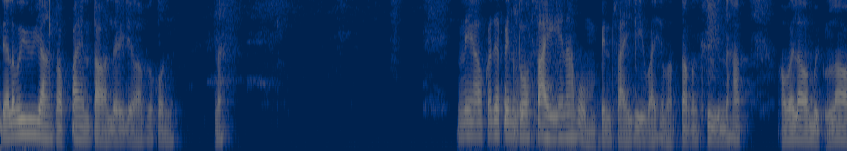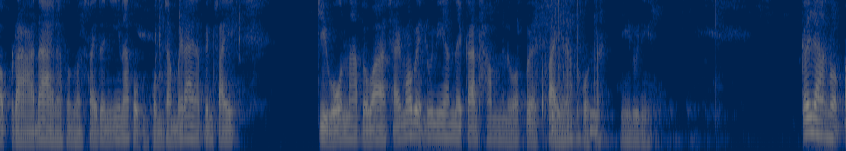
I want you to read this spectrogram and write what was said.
เดี๋ยวเราไปดูอย่างต่อไปต่อเลยเดี๋ยวครับทุกคนนะนี่ครับก็จะเป็นตัวไฟนะครับผมเป็นไฟที่ไว้สำหรับตอนกลางคืนนะครับ เอาไว้ล่อหมึกล่อปลาได้นะสำหรับไฟตัวนี้นะผมผมจำไม่ได้นะเป็นไฟ กี่โวลต์นะครับแต่ว่าใช้มอเบ็ดรุ่นนี้ในการทำหรือว่าเปิดไฟนะครับทุกคนนะนี่ดูนี่ก็อย่างต่อไป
